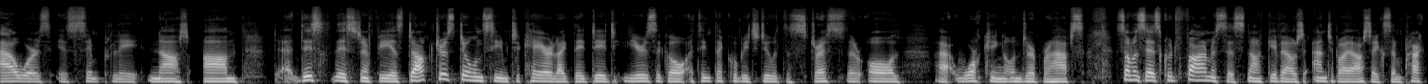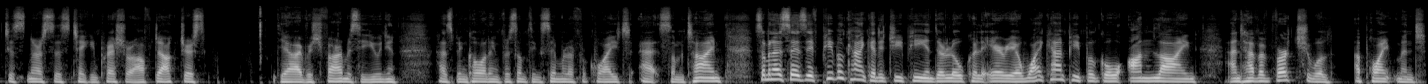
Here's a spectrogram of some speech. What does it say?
hours is simply not on. Uh, this listener feels doctors don't seem to care like they did years ago. I think that could be to do with the stress they're all uh, working under, perhaps. Someone says, could pharmacists not give out antibiotics and practice nurses taking pressure off doctors? The Irish Pharmacy Union has been calling for something similar for quite uh, some time. Someone else says if people can't get a GP in their local area, why can't people go online and have a virtual appointment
